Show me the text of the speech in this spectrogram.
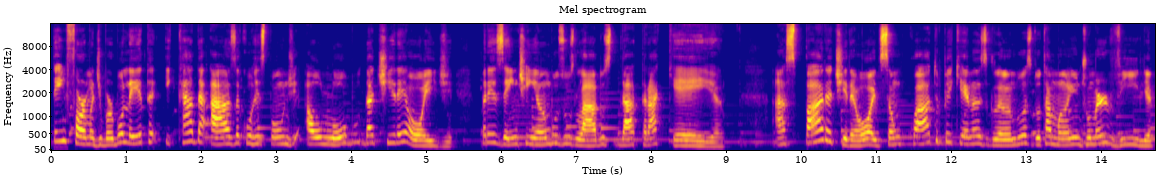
Tem forma de borboleta e cada asa corresponde ao lobo da tireoide, presente em ambos os lados da traqueia. As paratireoides são quatro pequenas glândulas do tamanho de uma ervilha,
